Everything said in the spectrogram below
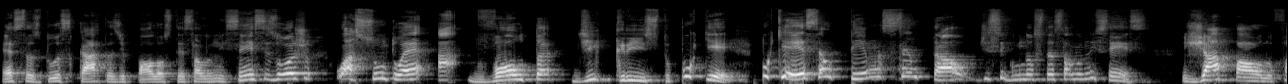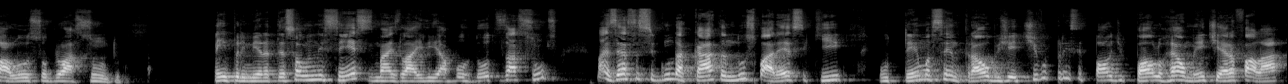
essas duas cartas de Paulo aos Tessalonicenses. Hoje o assunto é a volta de Cristo. Por quê? Porque esse é o tema central de 2 aos Tessalonicenses. Já Paulo falou sobre o assunto em 1 Tessalonicenses, mas lá ele abordou outros assuntos. Mas essa segunda carta nos parece que o tema central, o objetivo principal de Paulo realmente era falar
